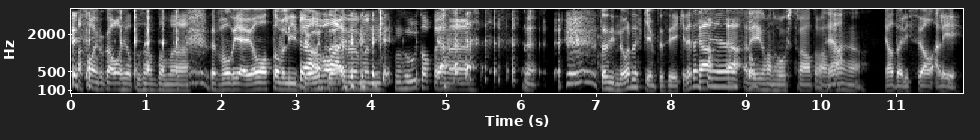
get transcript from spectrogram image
dat vond ik ook al heel plezant om... eh Dan voelde jij heel wat Tommy Lee ja, Jones. hè. even mijn, mijn hoed op. En, eh, nee. Dat is in Noorderkempen zeker, hè? Dat ja, je, ja, stond? regen van Hoogstraat. Was, Ja. ja. Ja. Ja, dat is wel... Allee,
